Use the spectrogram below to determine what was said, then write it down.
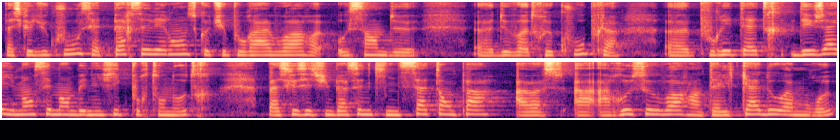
parce que du coup, cette persévérance que tu pourras avoir au sein de, euh, de votre couple euh, pourrait être déjà immensément bénéfique pour ton autre parce que c'est une personne qui ne s'attend pas à, à recevoir un tel cadeau amoureux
